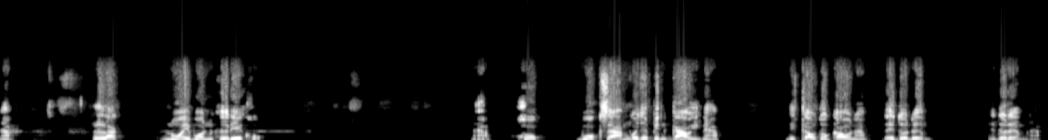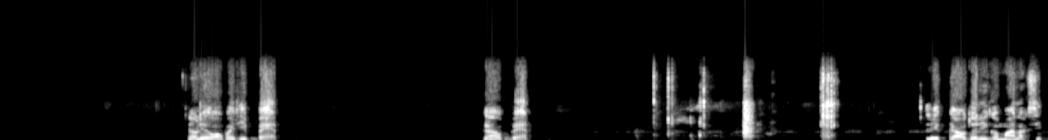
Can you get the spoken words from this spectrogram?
นะครับ หลักหน่วยบนคือเลขหกนะครับหกบวกสามก็จะเป็นเก้าอีกนะครับเลขเก้าตัวเก้านะครับ ได้ตัวเดิม ได้ตัวเดิมนะครับ แล้วเลขออกไปที่แปดเก้าแปดเลขเก้าตัวนี้ก็มาหลักสิบ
